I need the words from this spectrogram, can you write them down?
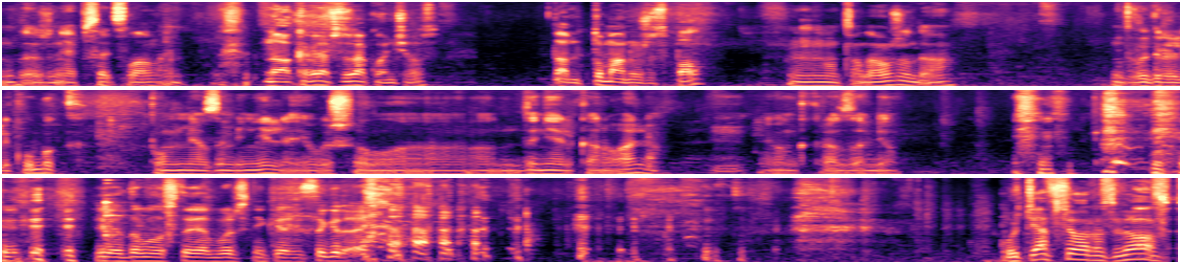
Даже не описать словами. Ну, а когда все закончилось? Там туман уже спал? Ну, тогда уже, да. Выиграли кубок. Помню, меня заменили, и вышел э, Даниэль Карвалю. И он как раз забил. Я думал, что я больше никогда не сыграю. У тебя все развивалось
